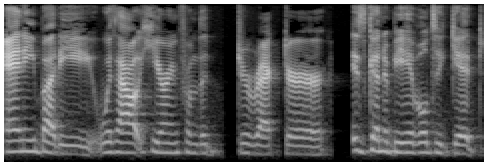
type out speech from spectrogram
anybody without hearing from the director is going to be able to get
